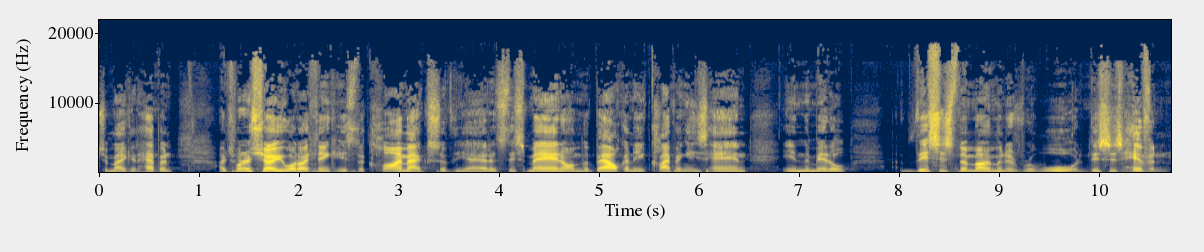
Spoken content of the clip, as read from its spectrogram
to make it happen. I just want to show you what I think is the climax of the ad. It's this man on the balcony clapping his hand in the middle. This is the moment of reward. This is heaven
